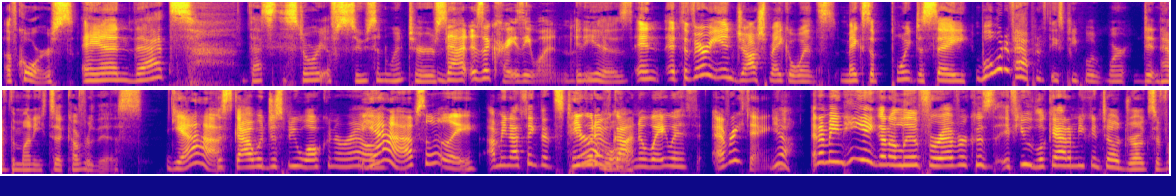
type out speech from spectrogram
Of course. And that's that's the story of Susan Winters. That is a crazy one. it is. And at the very end, Josh Mankiewicz makes a point to say, what would have happened if these people weren't didn't have the money to cover this? Yeah. This guy would just be walking around. yeah, absolutely. I mean, I think that's terrible. He would have gotten away with everything. Yeah. And I mean, he ain't going to live forever because if you look at him, you can tell drugs have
